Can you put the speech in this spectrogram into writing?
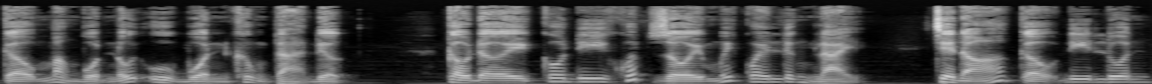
cậu mang một nỗi u buồn không tả được. Cậu đợi cô đi khuất rồi mới quay lưng lại. Trên đó cậu đi luôn.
